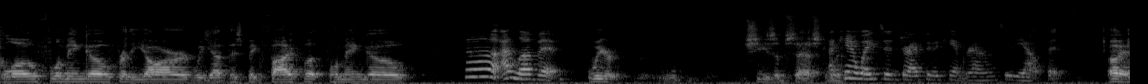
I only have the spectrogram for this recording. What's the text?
glow flamingo for the yard. We got this big five-foot flamingo. Oh, I love it. We're she's obsessed I can't wait to drive through the campground and see the outfits. Oh yeah,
